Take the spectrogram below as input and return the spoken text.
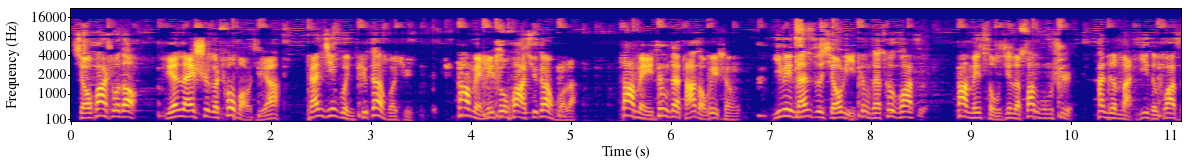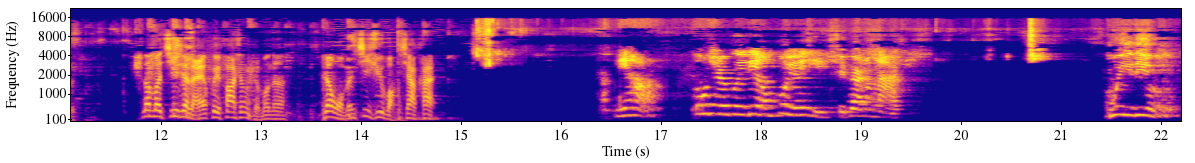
小花说道：“原来是个臭保洁啊，赶紧滚去干活去。”大美没说话，去干活了。大美正在打扫卫生，一位男子小李正在嗑瓜子。大美走进了办公室，看着满地的瓜子皮。那么接下来会发生什么呢？让我们继续往下看。你好，公司规定不允许随便扔垃圾。规定，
